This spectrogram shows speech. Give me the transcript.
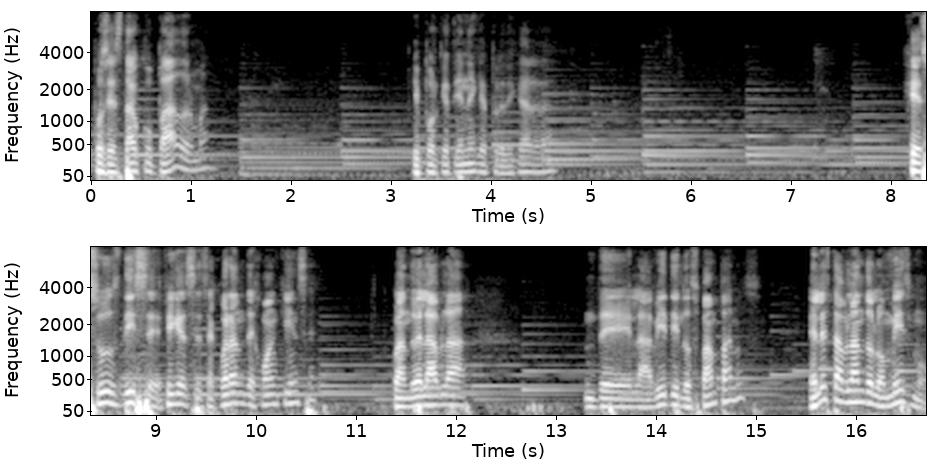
Pues está ocupado, hermano. ¿Y por qué tiene que predicar? Jesús dice, fíjense, ¿se acuerdan de Juan 15? Cuando él habla de la vid y los pámpanos. Él está hablando lo mismo.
